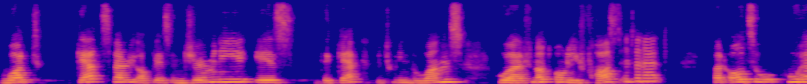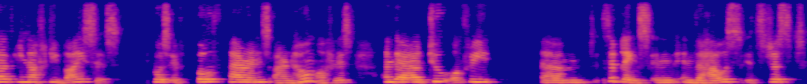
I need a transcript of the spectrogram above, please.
what gets very obvious in Germany is the gap between the ones who have not only fast internet, but also who have enough devices. Because if both parents are in home office and there are two or three um, siblings in, in the house, it's just,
